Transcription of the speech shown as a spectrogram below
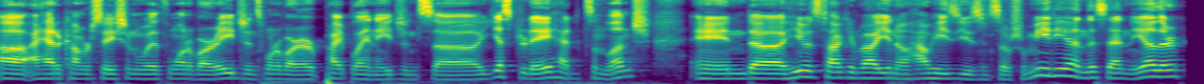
uh, I had a conversation with one of our agents, one of our pipeline agents, uh, yesterday. Had some lunch, and uh, he was talking about you know how he's using social media and this, that, and the other.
